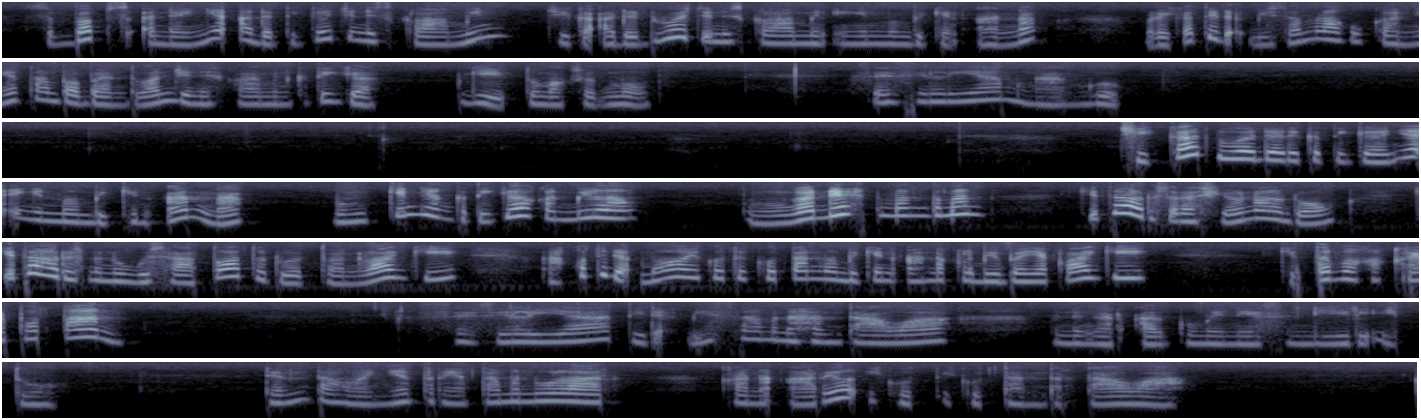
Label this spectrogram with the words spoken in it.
Sebab seandainya ada tiga jenis kelamin, jika ada dua jenis kelamin ingin membuat anak, mereka tidak bisa melakukannya tanpa bantuan jenis kelamin ketiga. Begitu maksudmu? Cecilia mengangguk. Jika dua dari ketiganya ingin membuat anak, mungkin yang ketiga akan bilang, enggak deh teman-teman, kita harus rasional dong. Kita harus menunggu satu atau dua tahun lagi. Aku tidak mau ikut-ikutan membuat anak lebih banyak lagi. Kita bakal kerepotan. Cecilia tidak bisa menahan tawa mendengar argumennya sendiri itu. Dan tawanya ternyata menular, karena Ariel ikut-ikutan tertawa.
